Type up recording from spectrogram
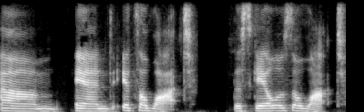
um, and it's a lot. The scale is a lot.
